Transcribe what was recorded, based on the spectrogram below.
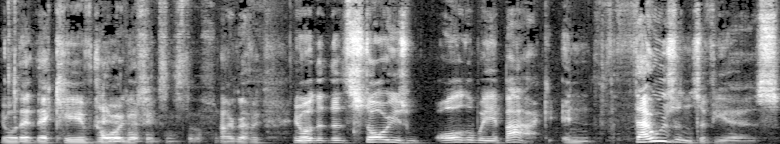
you know, their, their cave drawings, Hieroglyphics and stuff. hieroglyphic. You know, the, the stories all the way back in thousands of years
